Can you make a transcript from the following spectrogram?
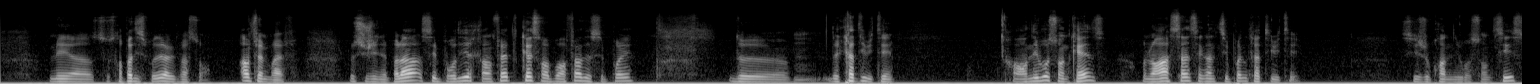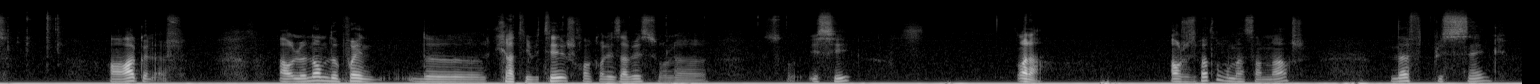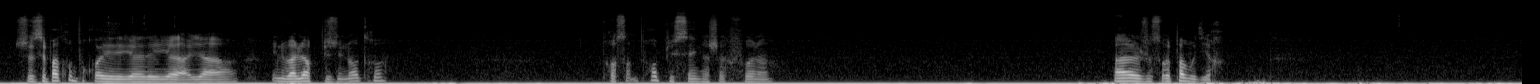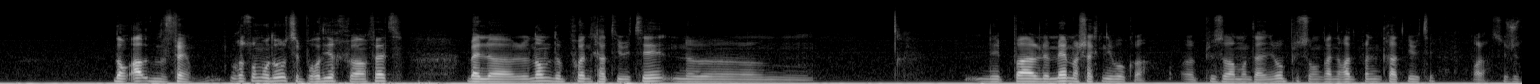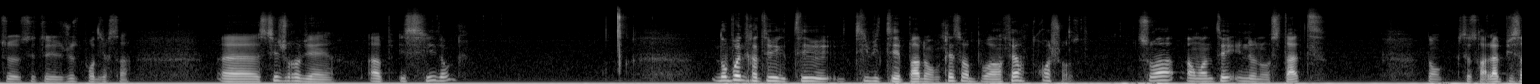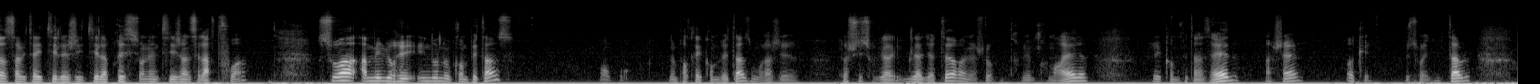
mais ce ne sera pas disposé de la même façon. Enfin bref, le sujet n'est pas là, c'est pour dire qu'en fait, qu'est-ce qu'on va pouvoir faire de ces points de, créativité? Alors, niveau 75, on aura 156 points de créativité. Si je prends niveau 66, aura que 9. Alors le nombre de points de créativité, je crois qu'on les avait sur le ici. Voilà. Alors je sais pas trop comment ça marche. 9 plus 5. Je sais pas trop pourquoi il y a, une valeur plus une autre. 300, pourquoi plus 5 à chaque fois là ah, Je saurais pas vous dire. Donc, ah, enfin, grosso modo, c'est pour dire qu'en fait, ben, le, nombre de points de créativité ne n'est pas le même à chaque niveau, quoi. Euh, plus on va monter un niveau, plus on gagnera de points de créativité. Voilà, c'était juste, pour dire ça. Euh, si je reviens, hop, ici, donc. Nos points de créativité, pardon, qu'est-ce qu'on pouvoir en faire? Trois choses. Soit augmenter une de nos stats, donc ce sera la puissance, la vitalité, l'agilité, la précision, l'intelligence et la foi. Soit améliorer une de nos compétences. Bon, n'importe quelle compétence. Bon, là, je suis sur gladiateur, hein, je peux très bien prendre aide. J'ai compétences à aide, machin. Ok, juste sur une table.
